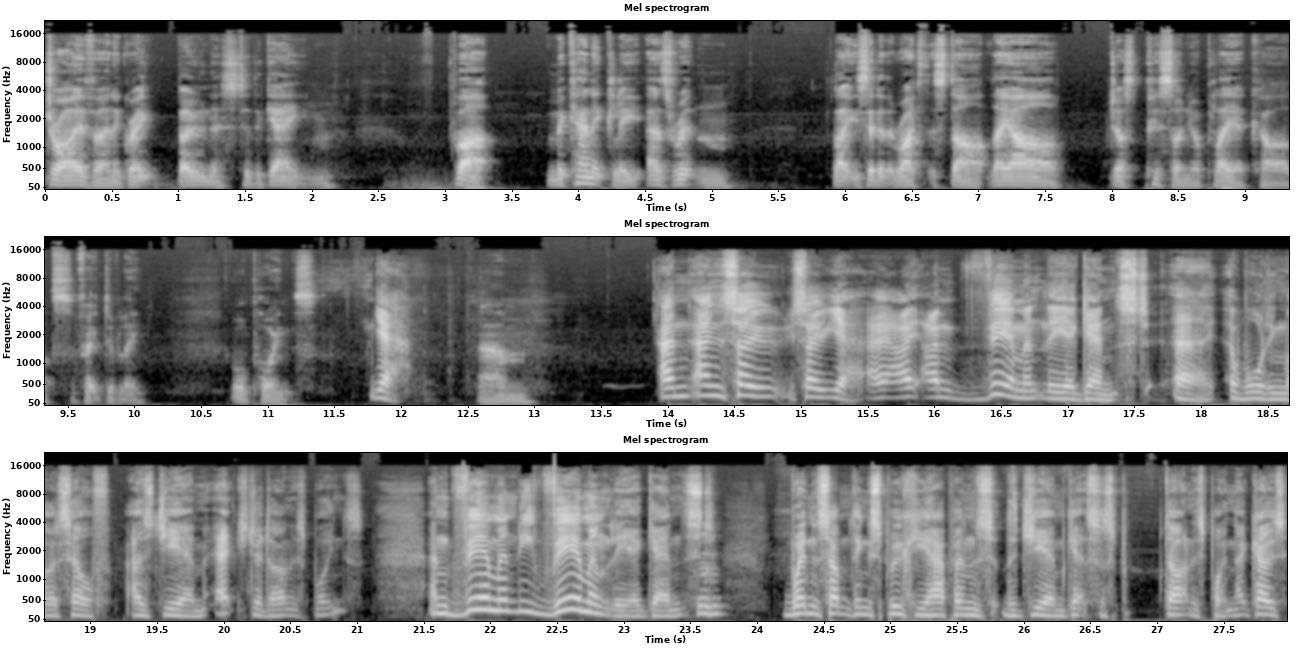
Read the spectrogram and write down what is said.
driver and a great bonus to the game. But mechanically, as written, like you said at the right at the start, they are just piss on your player cards effectively, or points. Yeah. Um, And and so so yeah, I, I'm vehemently against uh, awarding myself as GM extra darkness points, and vehemently vehemently against Mm-hmm. when something spooky happens, the GM gets a sp- darkness point. That goes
